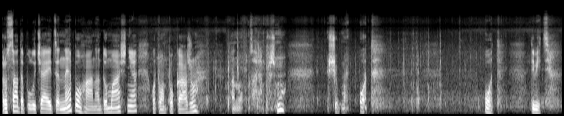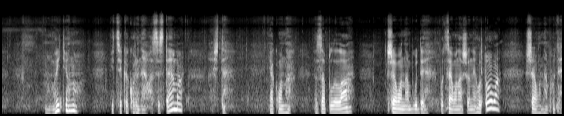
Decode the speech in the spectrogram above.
Розсада, виходить, непогана, домашня. От вам покажу. А ну, зараз прижму, щоб ми. От. От. Дивіться. Витягну. Дивіться, коренева система. Бачите, як вона заплила. Ще вона буде, бо це вона ще не готова. Ще вона буде.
